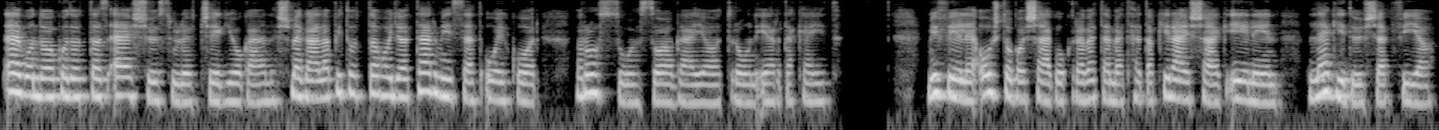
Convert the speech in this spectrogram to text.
Elgondolkodott az első szülöttség jogán, s megállapította, hogy a természet olykor rosszul szolgálja a trón érdekeit. Miféle ostobaságokra vetemethet a királyság élén legidősebb fia,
